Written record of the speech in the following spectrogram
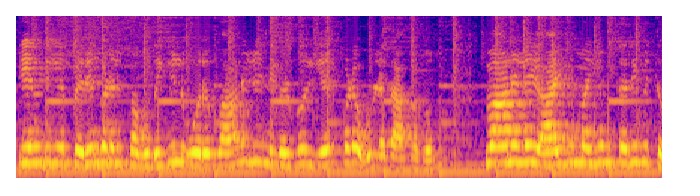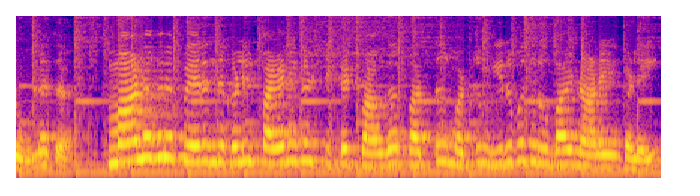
இந்திய பெருங்கடல் பகுதியில் ஒரு வானிலை நிகழ்வு ஏற்பட உள்ளதாகவும் வானிலை ஆய்வு மையம் தெரிவித்துள்ளது. மாநகர பேருந்துகளில் பயணிகள் டிக்கெட் வாங்க பத்து மற்றும் இருபது ரூபாய் நாணயங்களை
